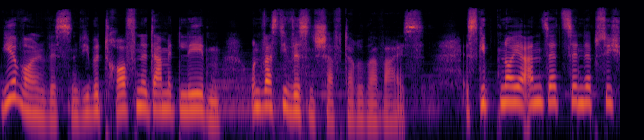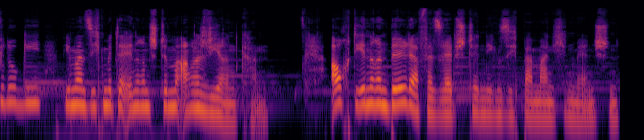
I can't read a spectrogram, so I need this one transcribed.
Wir wollen wissen, wie Betroffene damit leben und was die Wissenschaft darüber weiß. Es gibt neue Ansätze in der Psychologie, wie man sich mit der inneren Stimme arrangieren kann. Auch die inneren Bilder verselbstständigen sich bei manchen Menschen.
